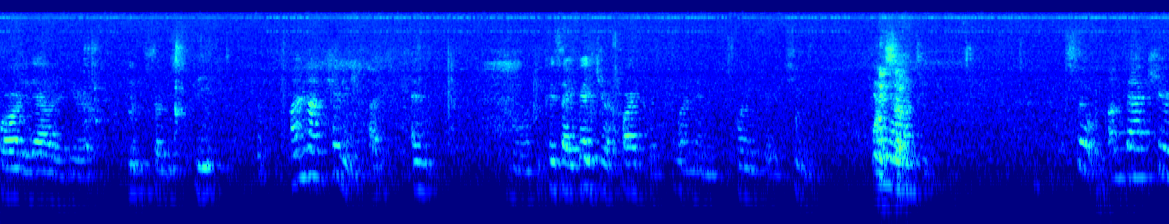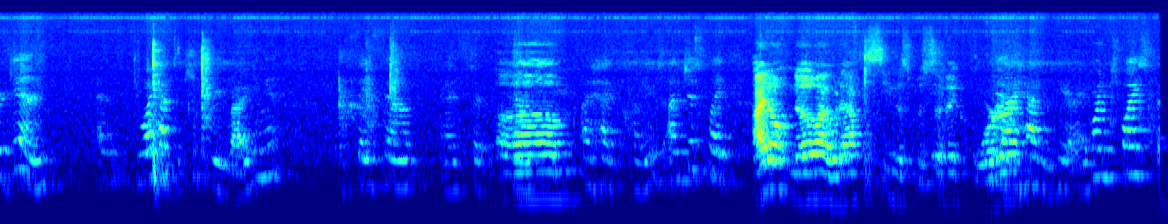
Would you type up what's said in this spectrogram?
farted out of here, so to speak. I'm not kidding, I, and, you know, because I read your Hardwick one in 2013. And, um, 2017. So I'm back here again, and do I have to keep rewriting it? If they found, and I said, Um, I had claims, I'm just like, I don't know, I would have to see the specific yeah, I have them here. I won twice. And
